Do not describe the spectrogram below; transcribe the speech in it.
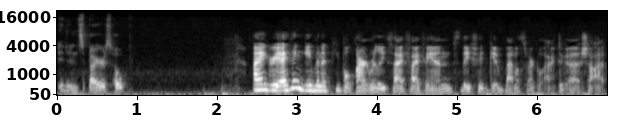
it inspires hope. I agree. I think even if people aren't really sci-fi fans, they should give Battlestar Galactica a shot.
